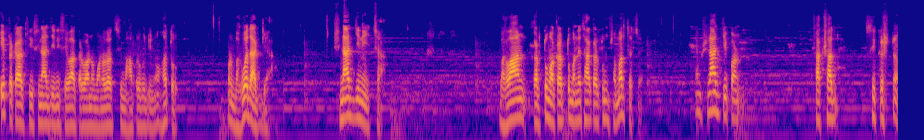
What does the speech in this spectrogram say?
એ પ્રકારથી શ્રીનાથજીની સેવા કરવાનો મનોરથ શ્રી મહાપ્રભુજીનો હતો. પણ ભગવદ આજ્ઞા, શ્રીનાથજીની ઈચ્છા, ભગવાન કરતું અકર્તું, અન્યથા કરતું સમર્થ છે. એમ શ્રીનાથજી પણ સાક્ષાત શ્રી કૃષ્ણ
